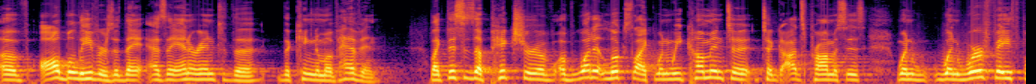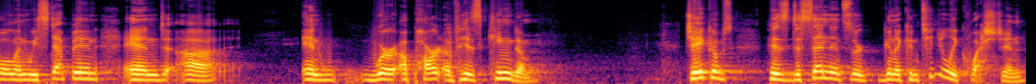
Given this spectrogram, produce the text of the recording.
of all believers as they, as they enter into the, the kingdom of heaven. Like, this is a picture of, of what it looks like when we come into to God's promises, when, when we're faithful and we step in and, uh, and we're a part of his kingdom. Jacob's, his descendants are going to continually question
